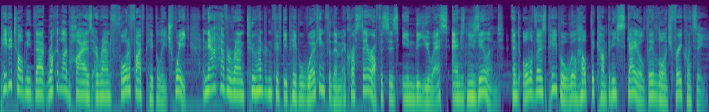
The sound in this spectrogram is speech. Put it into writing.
Peter told me that Rocket Lab hires around 4 to 5 people each week and now have around 250 people working for them across their offices in the US and New Zealand. And all of those people will help the company scale their launch frequency.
